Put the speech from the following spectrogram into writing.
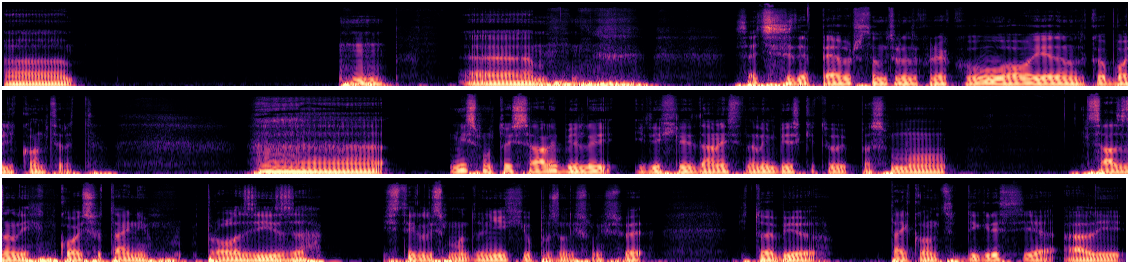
uh, um, seća se da je pevač u tom trenutku rekao u, ovo je jedan od kao bolji koncert uh, mi smo u toj sali bili i 2011. na Limp Bizkitu pa smo saznali koji su tajni prolazi iza i stigli smo do njih i upoznali smo ih sve i to je bio taj koncert digresija, ali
